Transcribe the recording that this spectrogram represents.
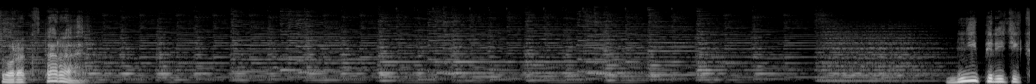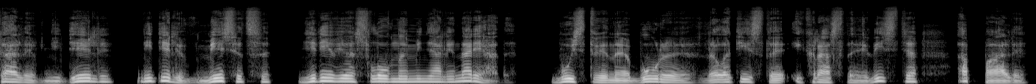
42 Дни перетекали в недели, недели в месяцы, деревья словно меняли наряды. Буйственные бурые, золотистые и красные листья опали,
